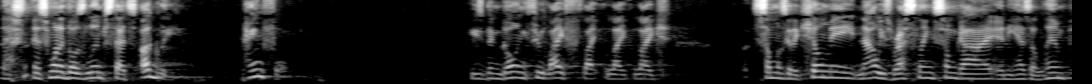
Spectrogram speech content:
that's, it's one of those limps that's ugly, painful. He's been going through life like, like, like someone's going to kill me. Now he's wrestling some guy and he has a limp,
